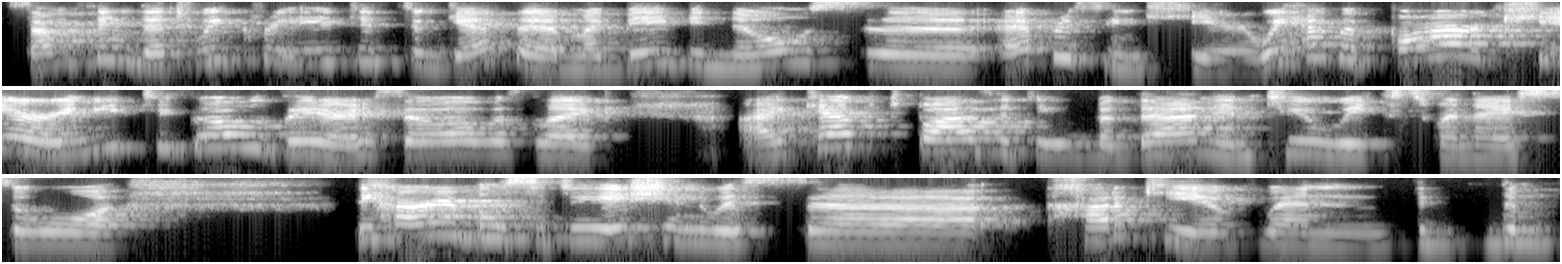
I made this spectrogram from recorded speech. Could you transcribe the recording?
something that we created together. My baby knows uh, everything here. We have a park here. I need to go there. So I was like, I kept positive. But then in two weeks, when I saw the horrible situation with uh, Kharkiv when the, the,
